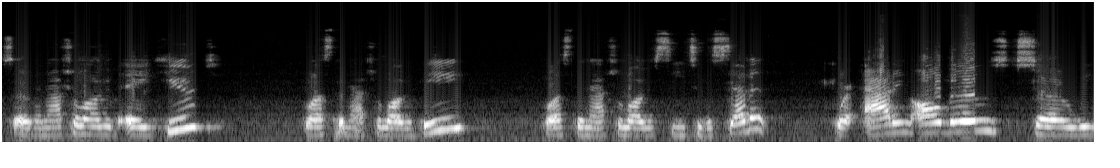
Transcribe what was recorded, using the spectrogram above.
So the natural log of A cubed plus the natural log of B plus the natural log of C to the seventh we're adding all those so we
